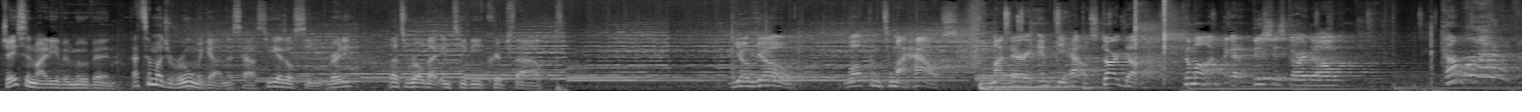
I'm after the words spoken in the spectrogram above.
Jason might even move in. That's how much room we got in this house. You guys will see. Ready? Let's roll that MTV crib style. Yo, yo. Welcome to my house. My very empty house. Guard dog. Come on. I got a vicious guard dog. Come on,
